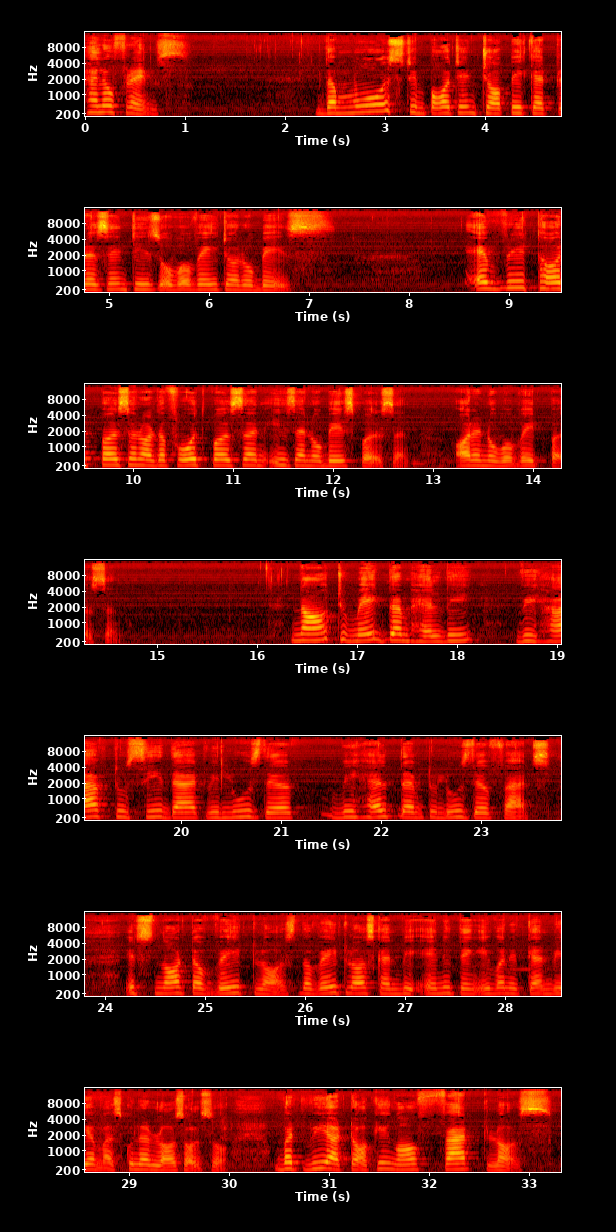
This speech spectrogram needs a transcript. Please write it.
Hello, friends. The most important topic at present is overweight or obese. Every third person or the fourth person is an obese person or an overweight person. Now, to make them healthy, we have to see that we lose their, we help them to lose their fats it's not a weight loss. The weight loss can be anything, even it can be a muscular loss also. But we are talking of fat loss.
